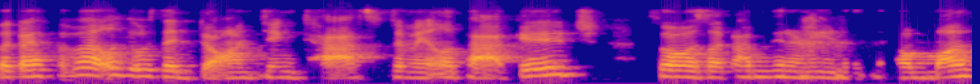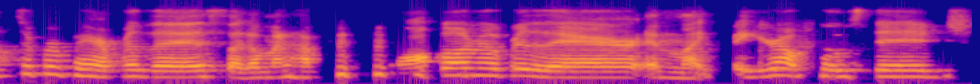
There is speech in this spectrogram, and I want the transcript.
Like I felt like it was a daunting task to mail a package. So I was like, I'm gonna need a month to prepare for this. Like I'm gonna have to walk on over there and like figure out postage.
